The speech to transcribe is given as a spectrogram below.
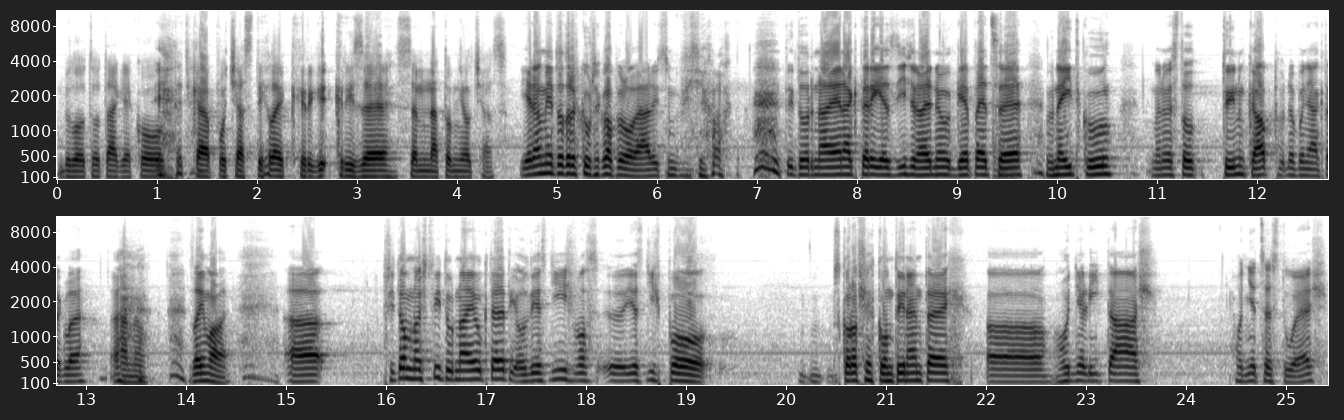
bylo to tak jako teďka počas tyhle kri- krize jsem na to měl čas. Jenom mě to trošku překvapilo, já když jsem viděl ty turnaje, na který jezdíš na jednou GPC v Nejtku, jmenuje se to Twin Cup, nebo nějak takhle. Ano. Zajímavé. Uh, při tom množství turnajů, které ty odjezdíš, eh, jezdíš po skoro všech kontinentech, uh, hodně lítáš, hodně cestuješ,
